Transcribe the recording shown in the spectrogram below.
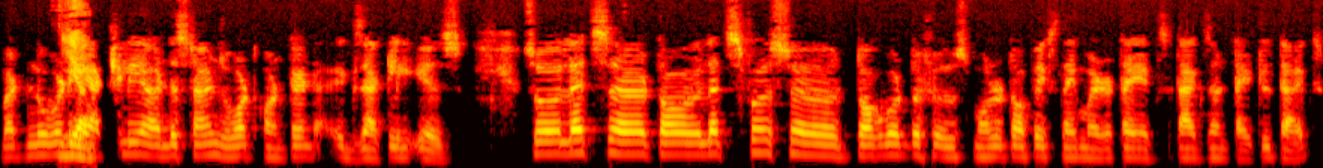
but nobody Yeah. actually understands what content exactly is. So let's uh, talk, let's first uh, talk about the smaller topics like meta tags, tags and title tags.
